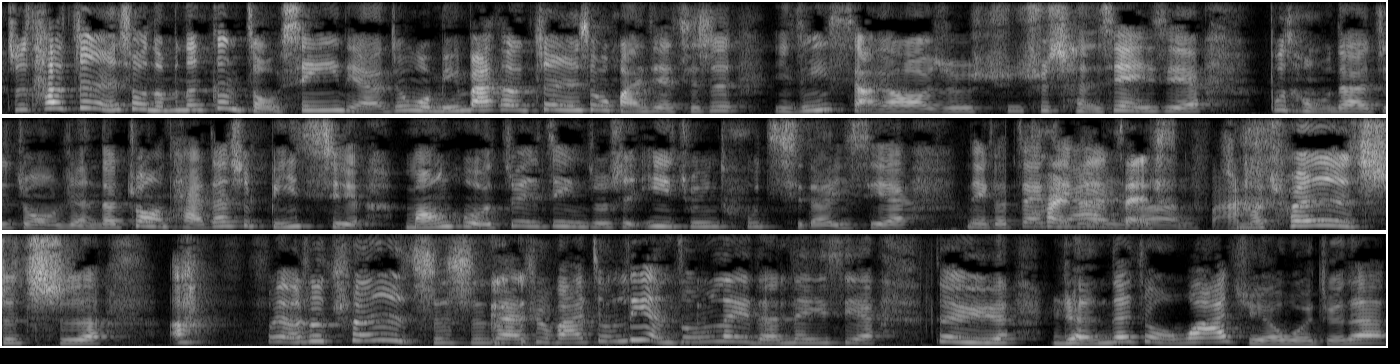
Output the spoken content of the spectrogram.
就是他的真人秀能不能更走心一点？就我明白他的真人秀环节其实已经想要就是去去呈现一些不同的这种人的状态，但是比起芒果最近就是异军突起的一些那个再见爱快乐再人什么春日迟迟啊。我想说，春日迟迟再出发，就恋综类的那一些对于人的这种挖掘，我觉得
